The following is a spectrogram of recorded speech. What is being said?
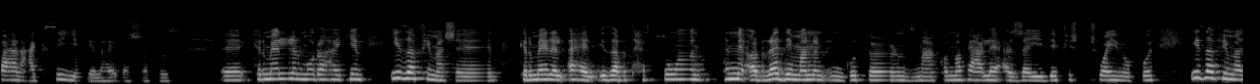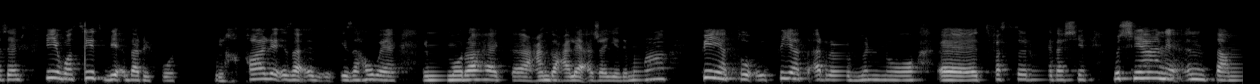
فعل عكسية لهذا الشخص. آه، كرمال المراهقين إذا في مشاكل كرمال الأهل إذا بتحسون هن already منن in good terms معكم. ما في علاقة جيدة. في شوي نفور إذا في مجال في وسيط بيقدر يفوت. الخال إذا إذا هو المراهق عنده علاقة جيدة معه فيها فيها تقرب منه آه، تفسر هذا الشيء. مش يعني أنت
